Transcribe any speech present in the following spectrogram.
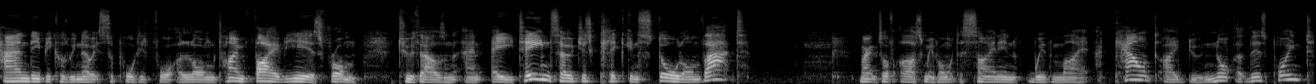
handy because we know it's supported for a long time, five years from 2018. So just click install on that. Microsoft asked me if I want to sign in with my account. I do not at this point.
